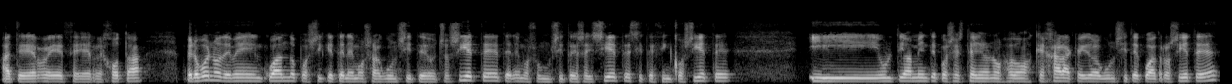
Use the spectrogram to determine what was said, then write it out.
ATR, CRJ, pero bueno, de vez en cuando pues sí que tenemos algún 787, tenemos un 767, 757 y últimamente pues este año nos podemos quejar, ha caído algún 747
